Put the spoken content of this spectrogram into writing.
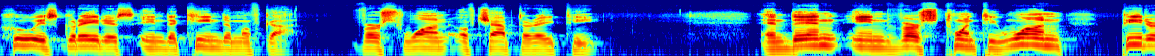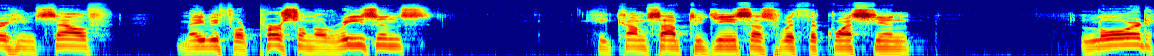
Who is greatest in the kingdom of God? Verse 1 of chapter 18. And then in verse 21, Peter himself, maybe for personal reasons, he comes up to Jesus with the question Lord,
